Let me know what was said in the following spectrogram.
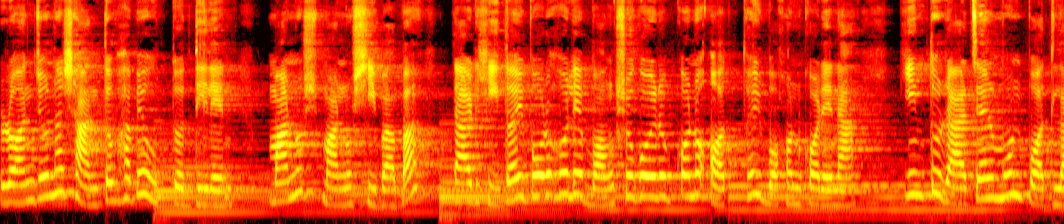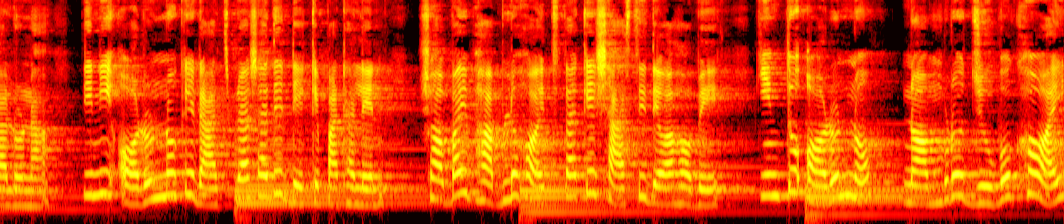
রঞ্জনা শান্তভাবে উত্তর দিলেন, মানুষ মানুষই বাবা। তার হৃদয় বড় হলে বংশগৌরব কোনো অর্থই বহন করে না। কিন্তু রাজার মন বদলালো না। তিনি অরণ্যকে রাজপ্রাসাদে ডেকে পাঠালেন। সবাই ভাবল হয়তো তাকে শাস্তি দেওয়া হবে। কিন্তু অরণ্য নম্র যুবক হওয়ায়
